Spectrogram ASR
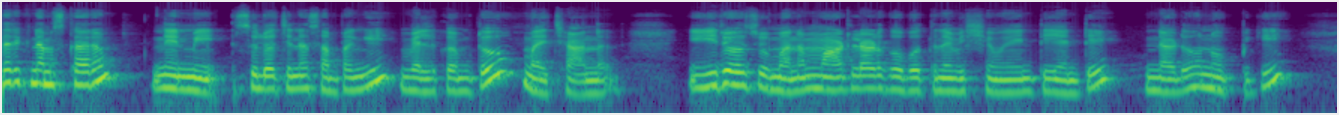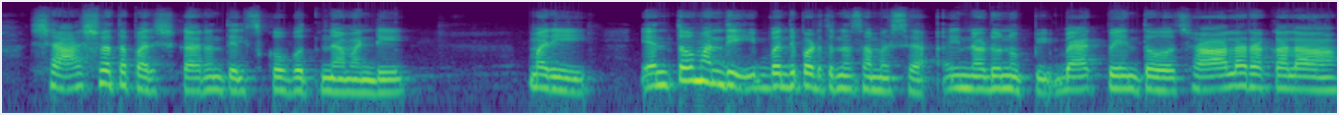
అందరికీ నమస్కారం. నేను మీ Sulochana Sampangi. Welcome to my channel ఈరోజు మనం మాట్లాడుకోబోతున్న విషయం ఏంటి అంటే నడుము నొప్పికి శాశ్వత పరిష్కారం తెలుసుకోబోతున్నామండి. మరి ఎంతోమంది ఇబ్బంది పడుతున్న సమస్య ఈ నడుము నొప్పి. బ్యాక్ పెయిన్తో చాలా రకాల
